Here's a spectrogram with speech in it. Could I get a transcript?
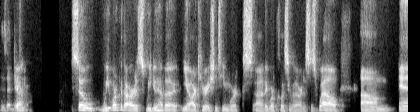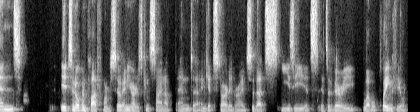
Is that different? Yeah. So we work with our artists. We do have a you know our curation team works. Uh, they work closely with artists as well, um, and it's an open platform, so any artist can sign up and uh, and get started. Right, so that's easy. It's it's a very level playing field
